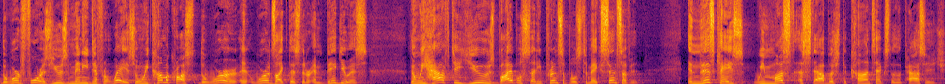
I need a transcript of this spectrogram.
the word for is used many different ways. So when we come across the word, eh, words like this that are ambiguous, then we have to use Bible study principles to make sense of it. In this case, we must establish the context of the passage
